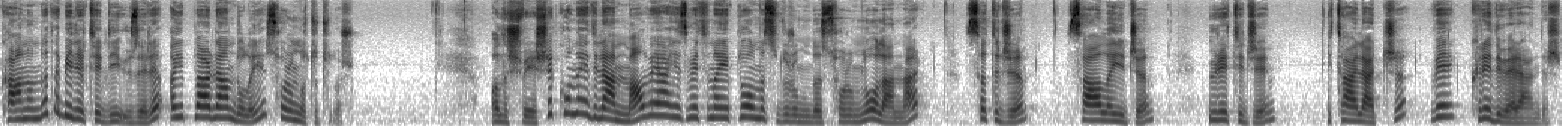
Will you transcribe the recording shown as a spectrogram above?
kanunda da belirtildiği üzere ayıplardan dolayı sorumlu tutulur. Alışverişe konu edilen mal veya hizmetin ayıplı olması durumunda sorumlu olanlar satıcı, sağlayıcı, üretici, ithalatçı ve kredi verendir.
